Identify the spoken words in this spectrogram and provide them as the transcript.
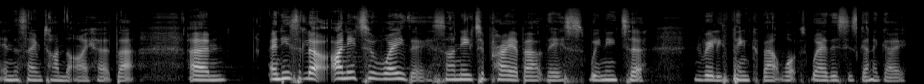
in the same time that I heard that. Um, and he said, Look, I need to weigh this. I need to pray about this. We need to really think about what, where this is going to go.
